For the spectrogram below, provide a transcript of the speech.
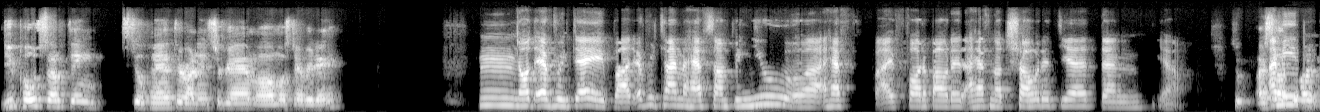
Do you post something Steel Panther on Instagram almost every day? Mm, not every day, but every time I have something new or I have I thought about it, I have not showed it yet. Then yeah. So I saw mean- the one.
